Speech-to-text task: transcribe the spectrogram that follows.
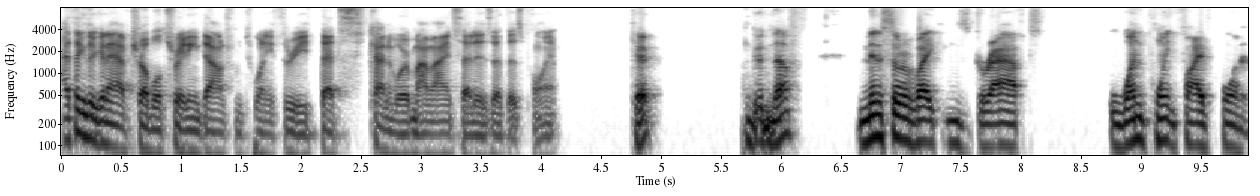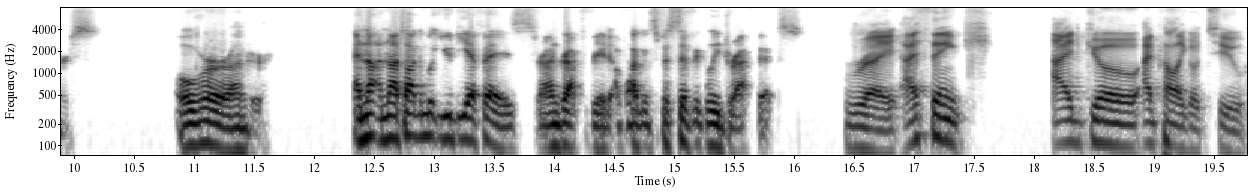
I think they're going to have trouble trading down from 23. That's kind of where my mindset is at this point. Okay. Good enough. Minnesota Vikings draft 1.5 corners. Over or under? And not, I'm not talking about UDFAs or undrafted free. I'm talking specifically draft picks. Right. I think I'd go. I'd probably go two,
